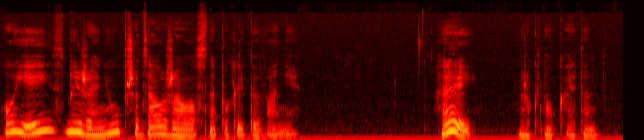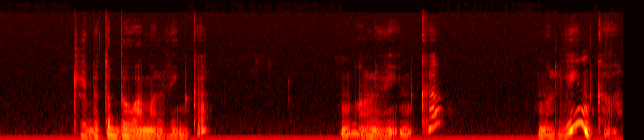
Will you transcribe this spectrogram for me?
o jej zbliżeniu uprzedzało żałosne pochlipywanie. – Hej! – mruknął Kajetan. – Czyżby to była Malwinka? – Malwinka? Malwinka?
